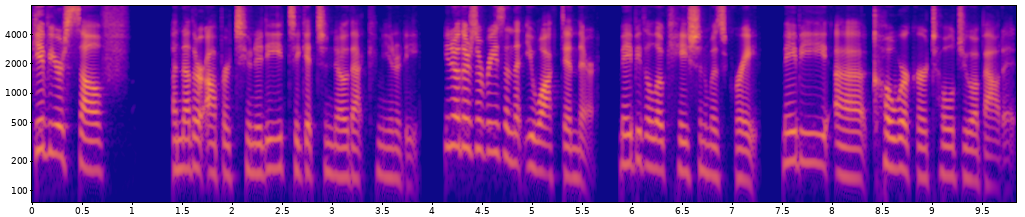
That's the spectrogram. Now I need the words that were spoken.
give yourself another opportunity to get to know that community. You know, there's a reason that you walked in there. Maybe the location was great. Maybe a coworker told you about it.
